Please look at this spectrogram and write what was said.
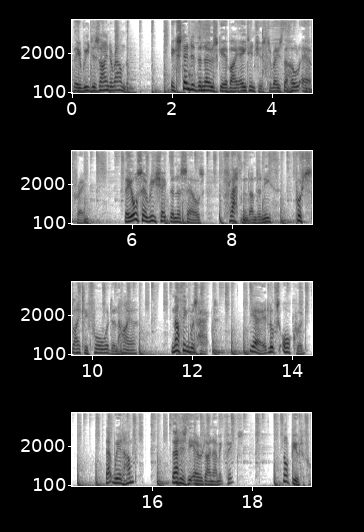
they redesigned around them. Extended the nose gear by 8 inches to raise the whole airframe. They also reshaped the nacelles, flattened underneath, pushed slightly forward and higher. Nothing was hacked. Yeah, it looks awkward. That weird hump? That is the aerodynamic fix. Not beautiful.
